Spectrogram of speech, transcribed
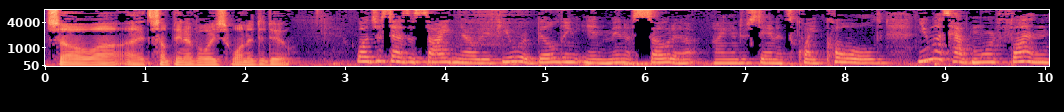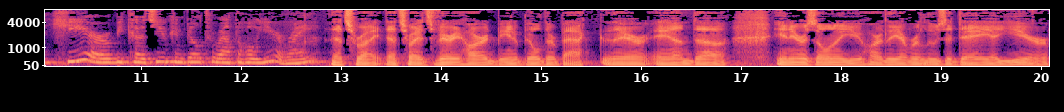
So uh, it's something I've always wanted to do. Well, just as a side note, if you were building in Minnesota, I understand it's quite cold. You must have more fun here because you can build throughout the whole year, right? That's right. That's right. It's very hard being a builder back there. And uh, in Arizona, you hardly ever lose a day a year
